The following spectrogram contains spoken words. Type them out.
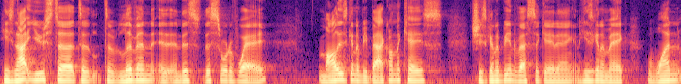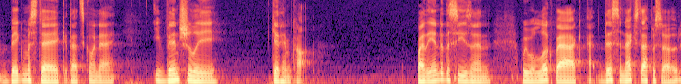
He's not used to to to living in, in this this sort of way. Molly's gonna be back on the case. She's gonna be investigating, and he's gonna make one big mistake that's going to eventually get him caught by the end of the season, we will look back at this next episode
